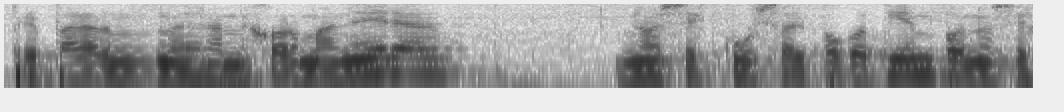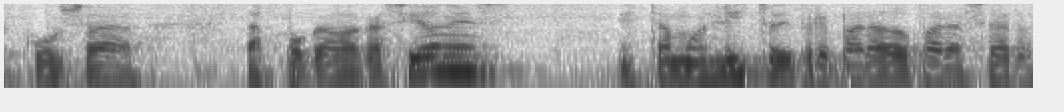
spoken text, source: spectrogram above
Prepararnos de la mejor manera. No se excusa el poco tiempo, no se excusa las pocas vacaciones. Estamos listos y preparados para hacer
